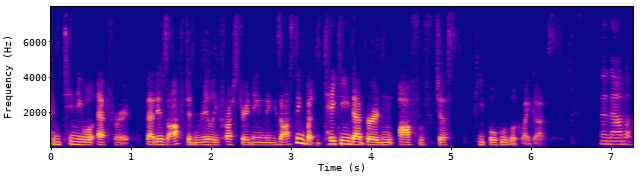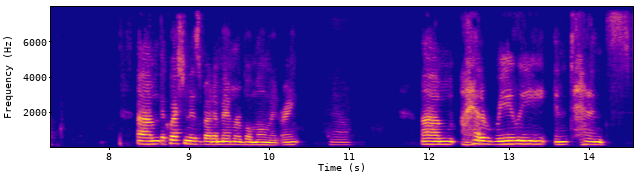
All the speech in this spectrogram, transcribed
continual effort that is often really frustrating and exhausting but taking that burden off of just people who look like us. Nana aba. Um, the question is about a memorable moment, right? Yeah. Um, I had a really intense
